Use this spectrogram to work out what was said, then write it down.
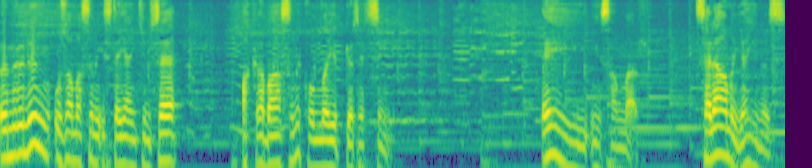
ömrünün uzamasını isteyen kimse akrabasını kollayıp gözetsin. Ey insanlar! Selamı yayınız,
